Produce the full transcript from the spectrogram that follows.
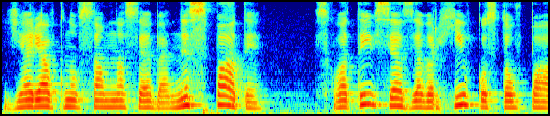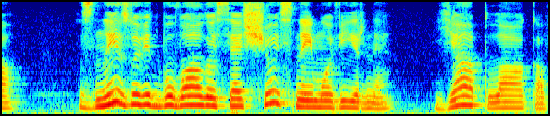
Я рявкнув сам на себе не спати, схватився за верхівку стовпа. Знизу відбувалося щось неймовірне. Я плакав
